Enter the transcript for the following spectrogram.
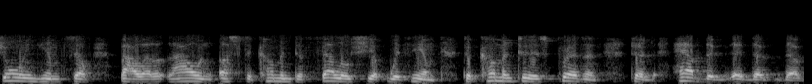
showing himself by allowing us to come into fellowship with him, to come into his presence, to have the, the, the,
